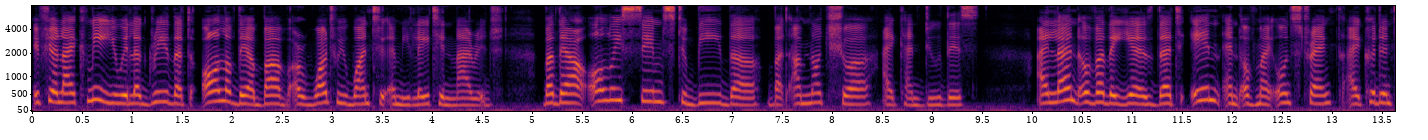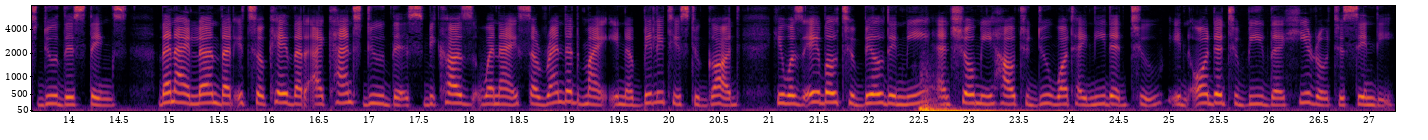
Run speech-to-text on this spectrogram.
If you're like me, you will agree that all of the above are what we want to emulate in marriage. But there always seems to be the, but I'm not sure I can do this. I learned over the years that in and of my own strength, I couldn't do these things. Then I learned that it's okay that I can't do this because when I surrendered my inabilities to God, He was able to build in me and show me how to do what I needed to in order to be the hero to Cindy.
